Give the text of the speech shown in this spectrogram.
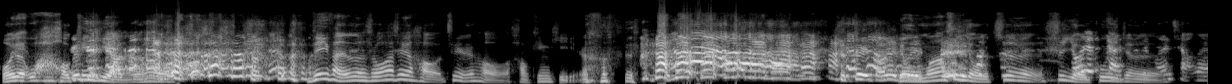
我觉得哇，好 kinky 啊！然后 我第一反应就是说哇，这个好，这个人好好 kinky。然后对导演有吗？是有这，是有故意这么蛮强哎。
